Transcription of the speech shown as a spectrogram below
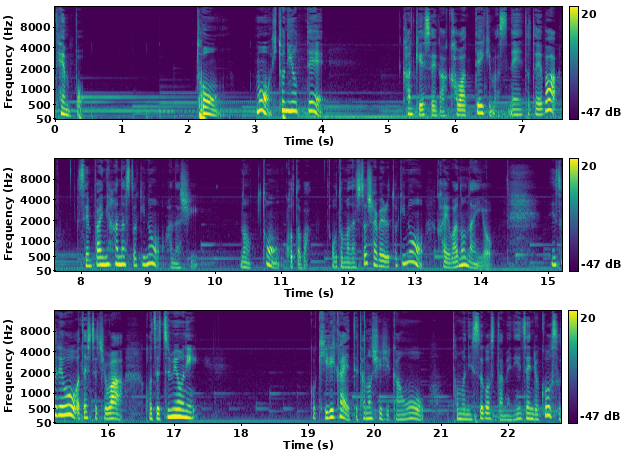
テンポトーンも人によって関係性が変わっていきますね。例えば先輩に話す時の話のトーン言葉お友達と喋る時の会話の内容。それを私たちはこう絶妙にこう切り替えて楽しい時間を共に過ごすために全力を注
